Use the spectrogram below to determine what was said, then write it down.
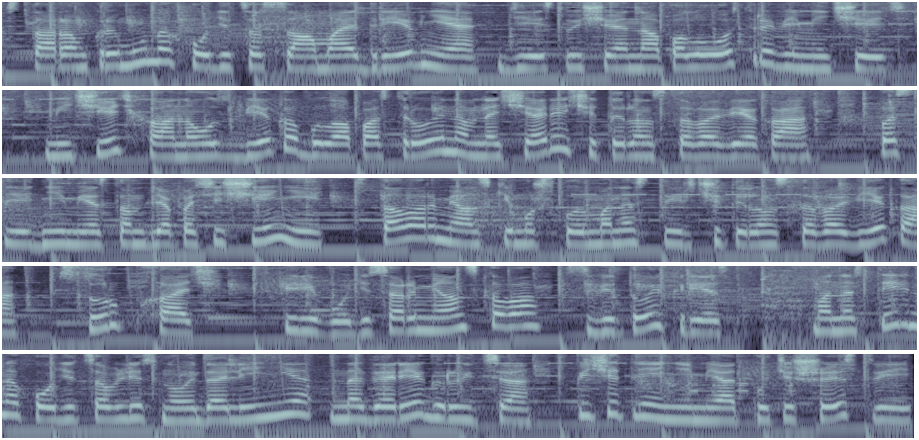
В Старом Крыму находится самая древняя, действующая на полуострове мечеть. Мечеть хана Узбека была построена в начале XIV века. Последним местом для посещений стал армянский мужской монастырь XIV века Сурбхач, в переводе с армянского «Святой крест», Монастырь находится в лесной долине на горе Грытя. Впечатлениями от путешествий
